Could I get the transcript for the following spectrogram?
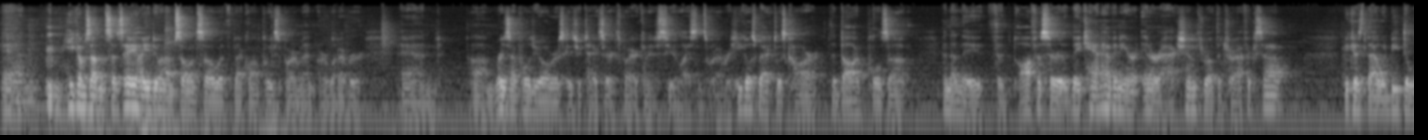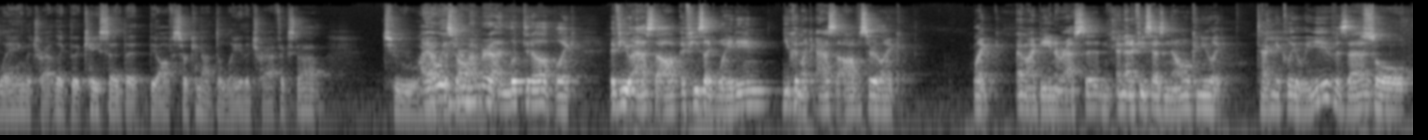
And he comes up and says, "Hey, how you doing? I'm so and so with Mequon Police Department or whatever." And um, reason I pulled you over is because your tags are expired. Can I just see your license? Whatever. He goes back to his car. The dog pulls up, and then they the officer they can't have any interaction throughout the traffic stop because that would be delaying the traffic. Like the case said that the officer cannot delay the traffic stop to. I always the dog. remember. I looked it up. Like, if you ask the op- if he's like waiting, you can like ask the officer like, like, am I being arrested? And then if he says no, can you like technically leave? Is that So,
